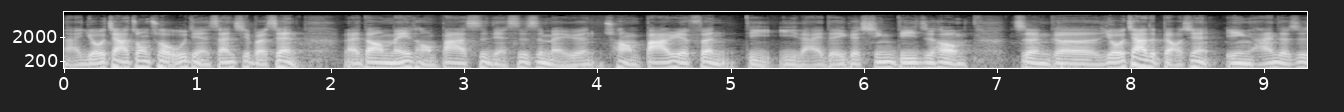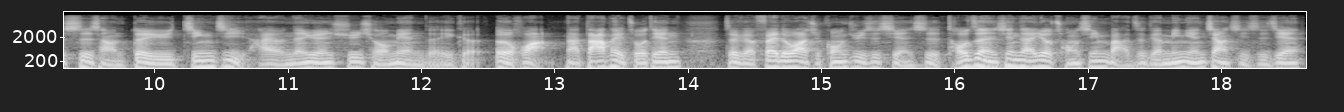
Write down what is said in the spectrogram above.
那油价重挫五点三七 percent，来到每桶八十四点四四美元，创八月份底以来的一个新低之后，整个油价的表现隐含的是市场对于经济还有能源需求面的一个恶化。那搭配昨天这个 Fed Watch 工具是显示，投资人现在又重新把这个明年降息时间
